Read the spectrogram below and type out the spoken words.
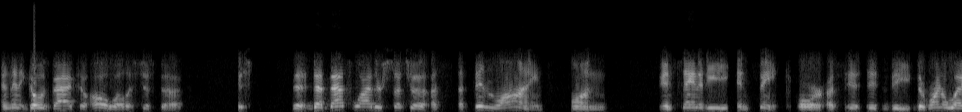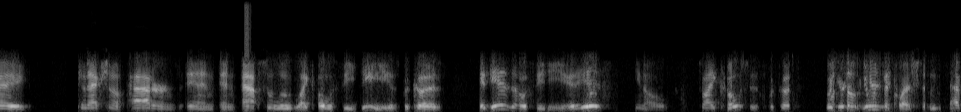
and then it goes back to oh well, it's just a it's that, that that's why there's such a, a, a thin line on insanity and sync, or a, it, it, the the runaway connection of patterns and and absolute like OCD is because it is OCD. It is you know psychosis because. But you're so here's the question: Have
